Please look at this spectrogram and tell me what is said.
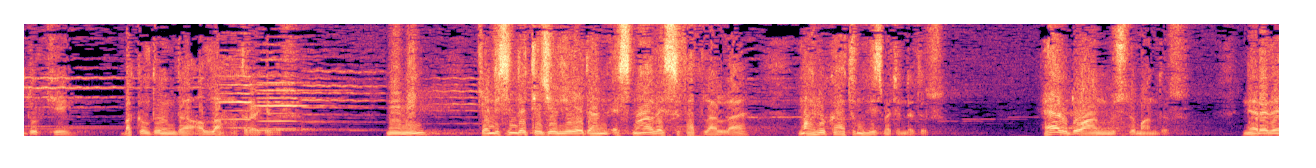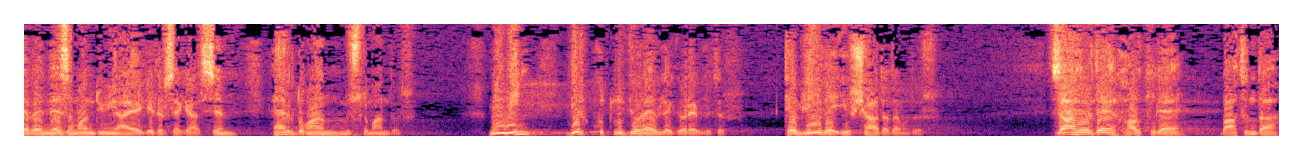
Odur ki bakıldığında Allah hatıra gelir. Mümin kendisinde tecelli eden esma ve sıfatlarla mahlukatın hizmetindedir. Her doğan Müslümandır. Nerede ve ne zaman dünyaya gelirse gelsin her doğan Müslümandır. Mümin bir kutlu görevle görevlidir. Tebliğ ve irşad adamıdır. Zahirde halk ile, batında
